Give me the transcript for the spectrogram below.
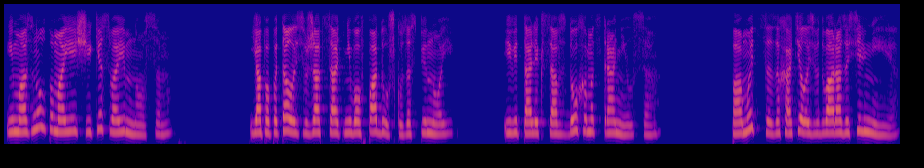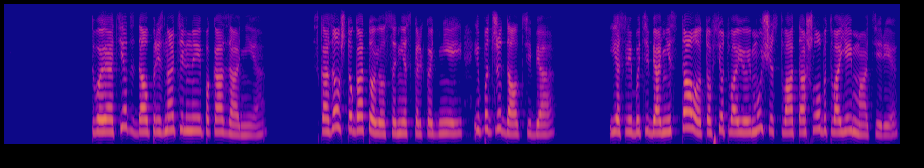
и мазнул по моей щеке своим носом. Я попыталась вжаться от него в подушку за спиной, и Виталик со вздохом отстранился. Помыться захотелось в два раза сильнее. Твой отец дал признательные показания. Сказал, что готовился несколько дней и поджидал тебя. Если бы тебя не стало, то все твое имущество отошло бы твоей матери,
